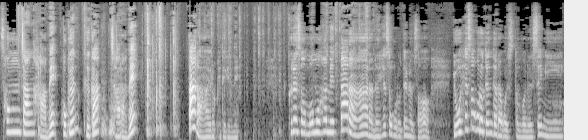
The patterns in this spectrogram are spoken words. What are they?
성장함에 혹은 그가 자람에 이렇게 되겠네. 그래서 뭐뭐함에 따라 라는 해석으로 되면서 요 해석으로 된다라고 했었던 거는 쌤이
